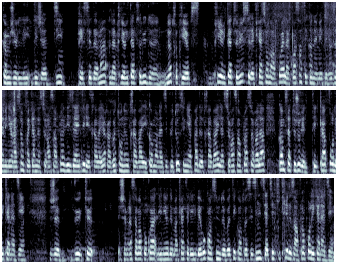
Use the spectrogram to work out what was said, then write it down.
comme je l'ai déjà dit précédemment, la priorité absolue de notre priorité absolue, c'est la création d'emplois et la croissance économique. Nos améliorations au programme d'assurance emploi visent à aider les travailleurs à retourner au travail. Et comme on l'a dit plus tôt, s'il n'y a pas de travail, l'assurance emploi sera là, comme ça a toujours été le cas pour les Canadiens. Je veux que J'aimerais savoir pourquoi les néo-démocrates et les libéraux continuent de voter contre ces initiatives qui créent des emplois pour les Canadiens.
